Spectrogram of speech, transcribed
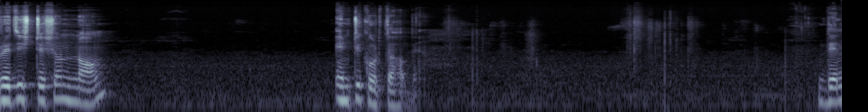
রেজিস্ট্রেশন নং এন্ট্রি করতে হবে। Then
